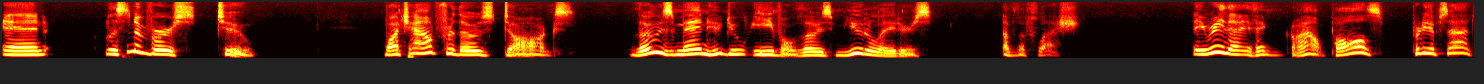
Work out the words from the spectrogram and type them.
and listen to verse 2. Watch out for those dogs, those men who do evil, those mutilators of the flesh. And you read that and you think, wow, Paul's pretty upset.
